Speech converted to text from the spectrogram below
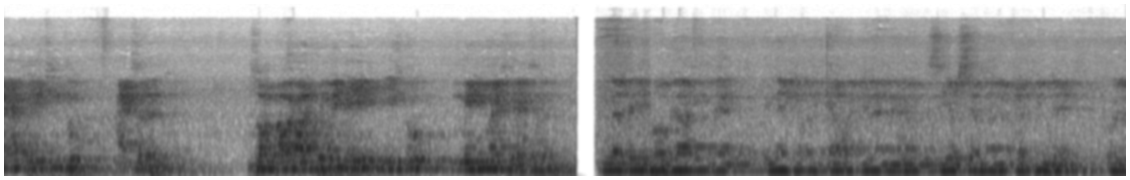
I am reaching to accident so our ultimate aim is to minimise the ഇന്നത്തെ ഈ പ്രോഗ്രാമിന്റെ പിന്നെ വിളിക്കാൻ പറ്റിയത് തന്നെ ഒരു സി എഫ് സി എന്ന ക്ലബിന്റെ ഒരു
